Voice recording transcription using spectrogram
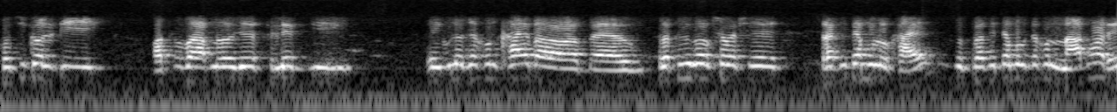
ফসিকল ডি অথবা আপনার ওই যে ফ্লেক ডি এইগুলো যখন খায় বা প্রাথমিক অবস্থায় সে প্রাকিটামূলও খায় তো প্রাকিটামূল যখন না ধরে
